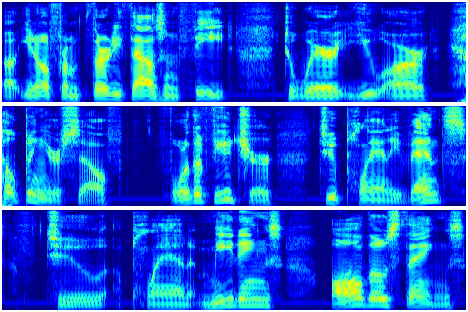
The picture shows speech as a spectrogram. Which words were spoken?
uh, you know, from 30,000 feet to where you are helping yourself for the future to plan events, to plan meetings, all those things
